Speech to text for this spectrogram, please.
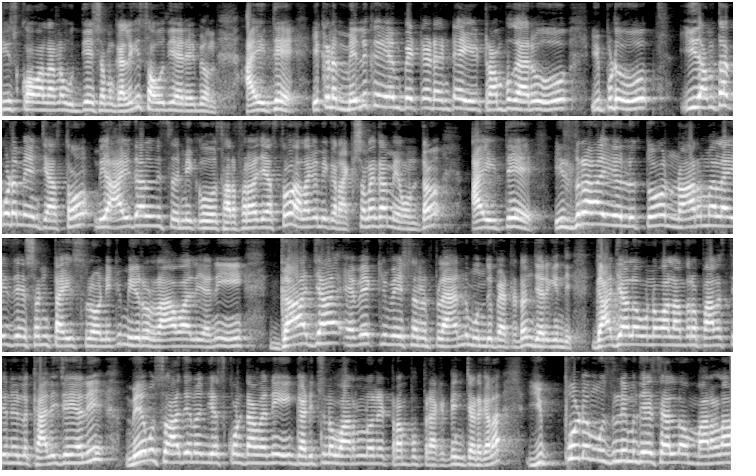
తీసుకోవాలన్న ఉద్దేశం కలిగి సౌదీ అరేబియా ఉంది. అయితే ఇక్కడ మెలుక ఏం పెట్టాడంటే ఈ ట్రంప్ గారు ఇప్పుడు ఇదంతా కూడా మేము చేస్తాం మీ ఆయుధాలని మీకు సరఫరా చేస్తాం అలాగే మీకు రక్షణగా మేము ఉంటాం. అయితే ఇజ్రాయేల్తో నార్మలైజేషన్ టైస్లోనికి మీరు రావాలి అని గాజా ఎవాక్యువేషన్ ప్లాన్ ముందు పెట్టడం జరిగింది. గాజాలో ఉన్న వాళ్ళందరూ పాలస్తీనియన్లు ఖాళీ చేయాలి మేము స్వాధీనం చేసుకుంటామని గడిచిన వారంలోనే ట్రంప్ ప్రకటించాడు కదా. ఇప్పుడు ముస్లిం దేశాల్లో మరలా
